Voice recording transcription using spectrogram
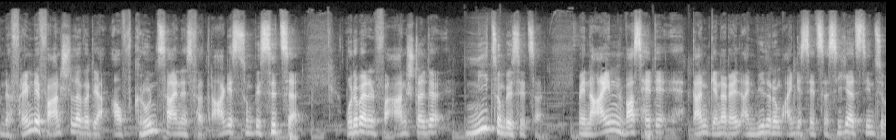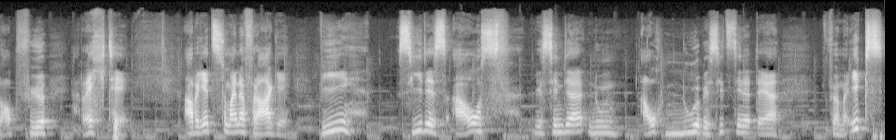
Und der fremde Veranstalter wird ja aufgrund seines Vertrages zum Besitzer oder bei den Veranstalter nie zum Besitzer. Wenn nein, was hätte dann generell ein wiederum eingesetzter Sicherheitsdienst überhaupt für Rechte? Aber jetzt zu meiner Frage. Wie sieht es aus? Wir sind ja nun auch nur Besitzdiener der Firma X.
